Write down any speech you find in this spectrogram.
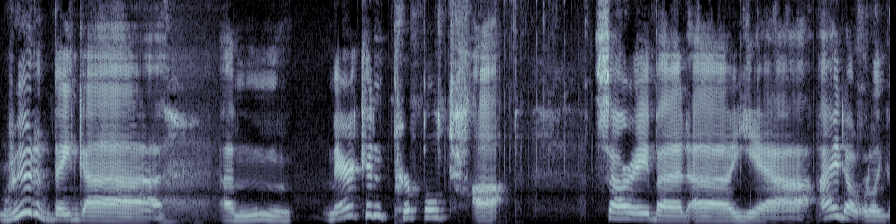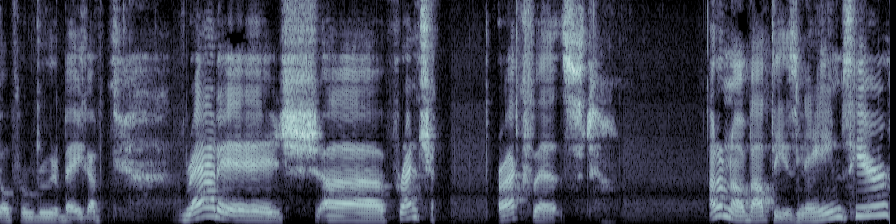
rutabaga, um, American purple top. Sorry, but uh, yeah, I don't really go for rutabaga. Radish, uh, French breakfast. I don't know about these names here.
